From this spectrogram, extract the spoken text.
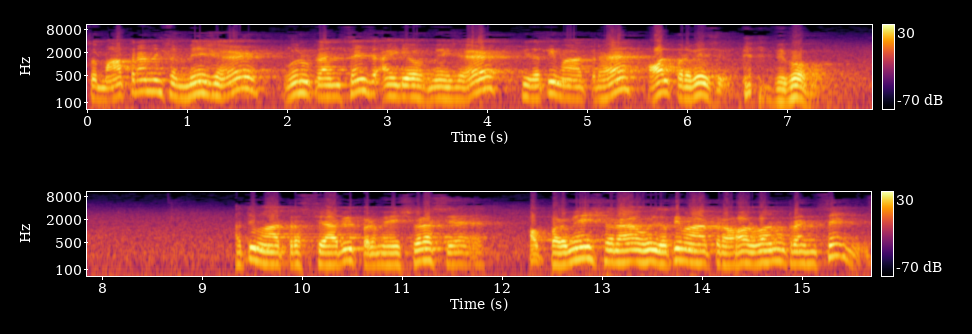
So matra means a measure, one who transcends the idea of measure is ati matra, all pervasive, vibho. अति परमेश्वर से और परमेश्वर is अति मात्र or one who transcends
